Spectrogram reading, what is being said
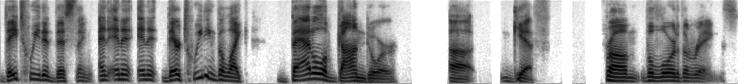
they tweeted this thing, and and it and it they're tweeting the like Battle of Gondor, uh, gif from the Lord of the Rings,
